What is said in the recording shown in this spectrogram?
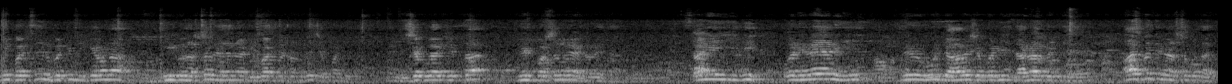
మీ పరిస్థితిని బట్టి మీకేమైనా మీకు నష్టం ఏదైనా డిపార్ట్మెంట్ ఉంటే చెప్పండి. నేను బిషప్ గారికి చెప్తా నేను పర్సనల్గా ఎంటర్ అవుతా కానీ ఇది ఒక నిర్ణయాన్ని మీరు ఊరికి ఆవేశపడి ధర్నాలు పెడితే ఆసుపత్రి నష్టపోతారు.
